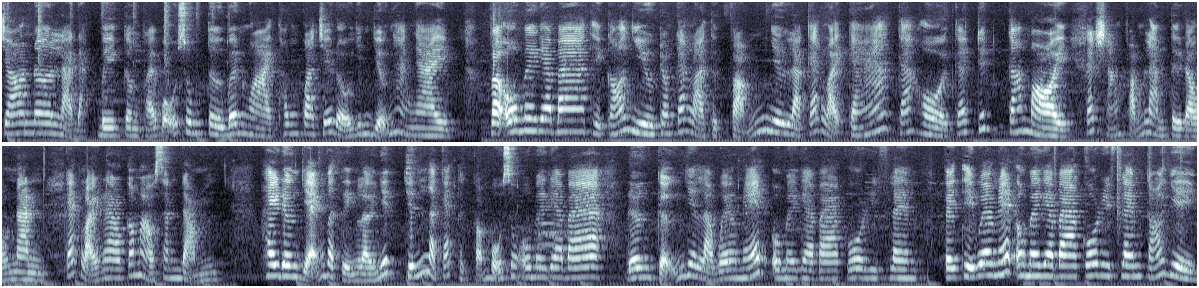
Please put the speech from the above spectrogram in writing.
cho nên là đặc biệt cần phải bổ sung từ bên ngoài thông qua chế độ dinh dưỡng hàng ngày. Và omega 3 thì có nhiều trong các loại thực phẩm như là các loại cá, cá hồi, cá trích, cá mòi, các sản phẩm làm từ đậu nành, các loại rau có màu xanh đậm hay đơn giản và tiện lợi nhất chính là các thực phẩm bổ sung omega 3 đơn cử như là Wellness omega 3 của Oriflame. Vậy thì Wellness omega 3 của Oriflame có gì?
